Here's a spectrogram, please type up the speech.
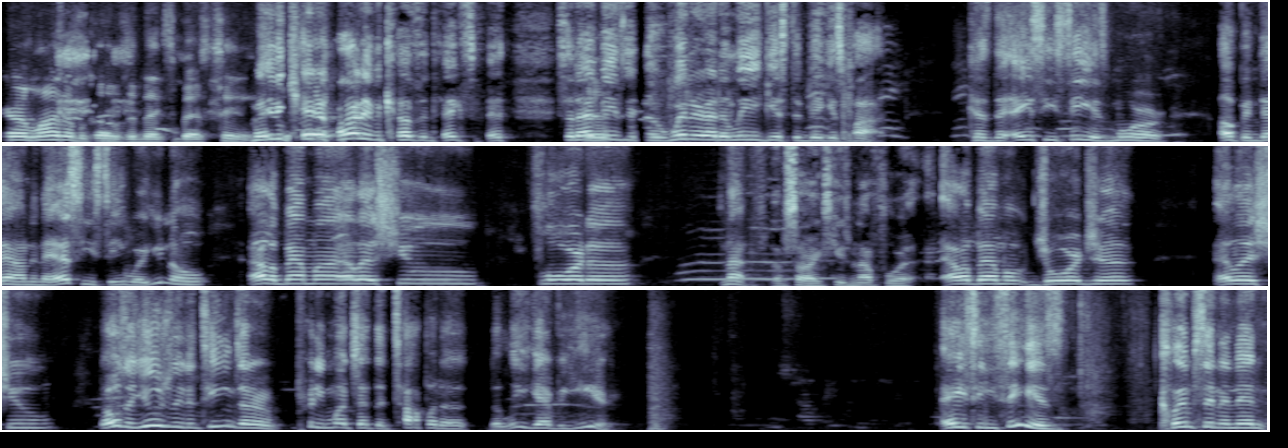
Carolina becomes the next best team. Maybe Carolina becomes the next best. So that Yeah. means that the winner of the league gets the biggest pot because the ACC is more up and down than the SEC, where you know Alabama, LSU, Florida. Not, I'm sorry, excuse me, not Florida. Alabama, Georgia, LSU. Those are usually the teams that are pretty much at the top of the, the league every year. ACC is Clemson, and then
